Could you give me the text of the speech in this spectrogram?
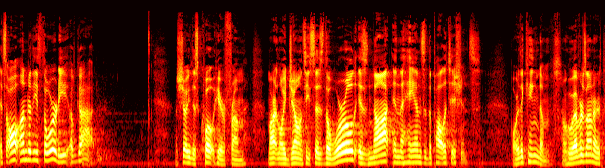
it's all under the authority of God. I'll show you this quote here from Martyn Lloyd-Jones. He says, The world is not in the hands of the politicians or the kingdoms or whoever's on earth.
